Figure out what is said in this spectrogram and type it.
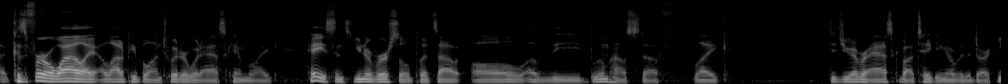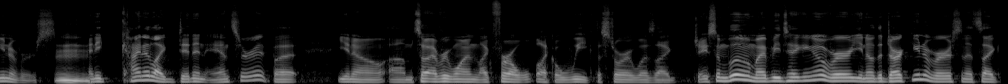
because for a while I, a lot of people on Twitter would ask him like, "Hey, since Universal puts out all of the Blumhouse stuff, like, did you ever ask about taking over the Dark Universe?" Mm. And he kind of like didn't answer it, but you know, um, so everyone like for a, like a week, the story was like Jason Blum might be taking over, you know, the Dark Universe, and it's like,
